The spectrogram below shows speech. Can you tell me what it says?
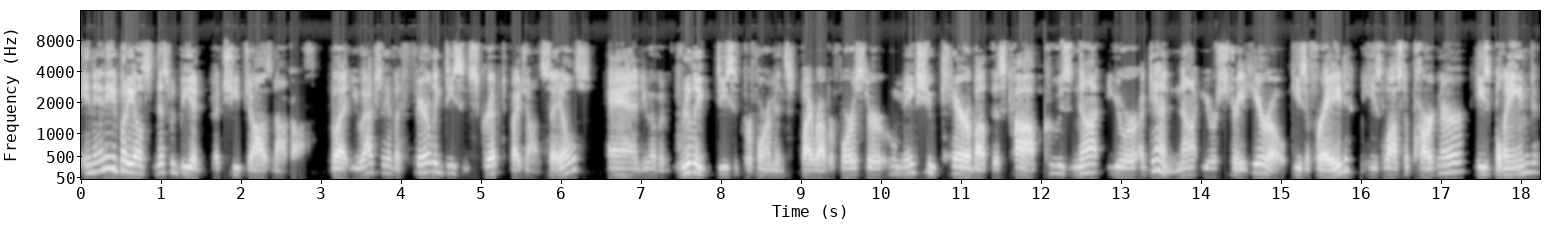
in anybody else, this would be a, a cheap Jaws knockoff. But you actually have a fairly decent script by John Sayles, and you have a really decent performance by Robert Forrester, who makes you care about this cop who's not your, again, not your straight hero. He's afraid. He's lost a partner. He's blamed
